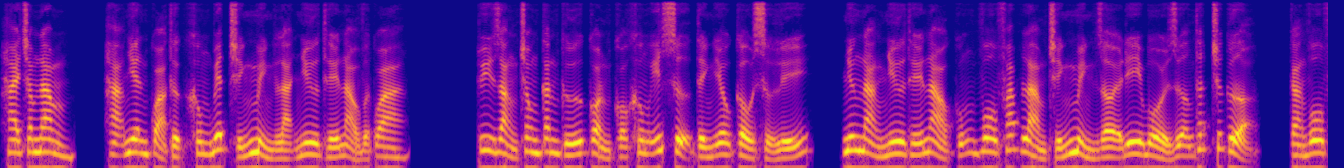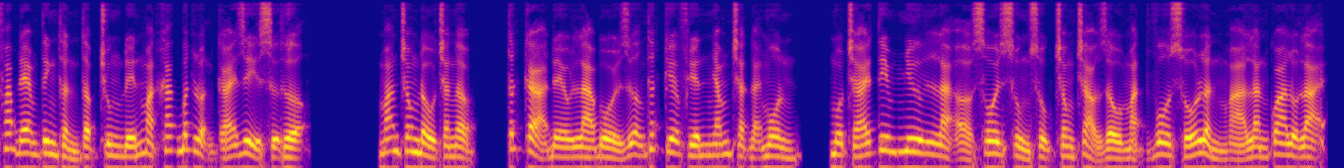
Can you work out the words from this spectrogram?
hai trăm năm, hạ nhiên quả thực không biết chính mình là như thế nào vượt qua. Tuy rằng trong căn cứ còn có không ít sự tình yêu cầu xử lý, nhưng nàng như thế nào cũng vô pháp làm chính mình rời đi bồi dưỡng thất trước cửa, càng vô pháp đem tinh thần tập trung đến mặt khác bất luận cái gì sự thượng. Mãn trong đầu tràn ngập, tất cả đều là bồi dưỡng thất kia phiến nhắm chặt đại môn, một trái tim như là ở sôi sùng sục trong chảo dầu mặt vô số lần mà lăn qua lộ lại,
